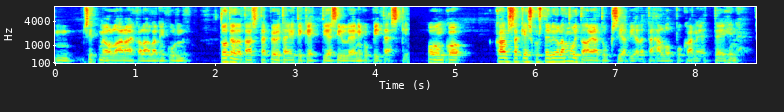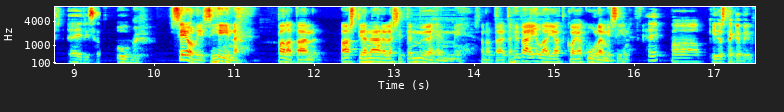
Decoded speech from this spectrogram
niin sitten me ollaan aika lailla niin kuin, toteutetaan sitä pöytäetikettiä silleen niin kuin pitäisikin. Onko kanssa keskustelijoilla muita ajatuksia vielä tähän loppukaneetteihin? Ei lisää. Ug. Se oli siinä. Palataan astian äärelle sitten myöhemmin. Sanotaan, että hyvää illan jatkoa ja kuulemisiin. Heippa! Kiitos tekemiin.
